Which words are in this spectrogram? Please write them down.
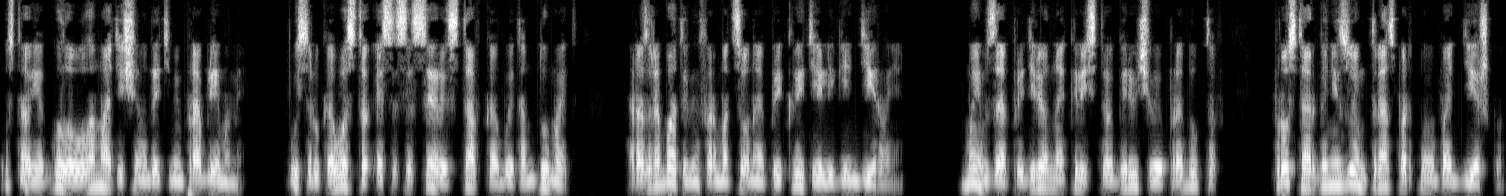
устал я голову ломать еще над этими проблемами. Пусть руководство СССР и Ставка об этом думает, разрабатывает информационное прикрытие и легендирование. Мы им за определенное количество горючего и продуктов просто организуем транспортную поддержку,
